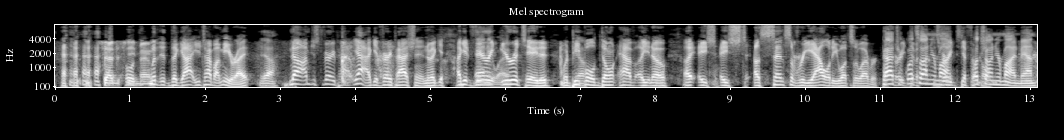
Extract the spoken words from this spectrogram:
Sad to see, Well, man. with the, the guy you're talking about me, right? Yeah. No, I'm just very pa- yeah. I get very passionate and I get I get very Anyway. irritated when people don't have a you know a, a, a, a sense of reality whatsoever. Patrick, what's diffi- on your mind? difficult. What's on your mind, man?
